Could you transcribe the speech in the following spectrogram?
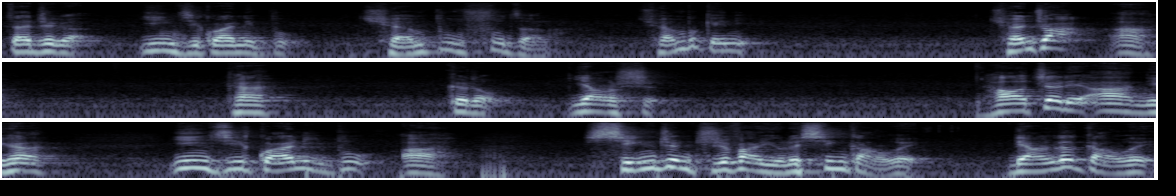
在这个应急管理部全部负责了，全部给你，全抓啊，看各种样式。好，这里啊，你看，应急管理部啊，行政执法有了新岗位，两个岗位，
